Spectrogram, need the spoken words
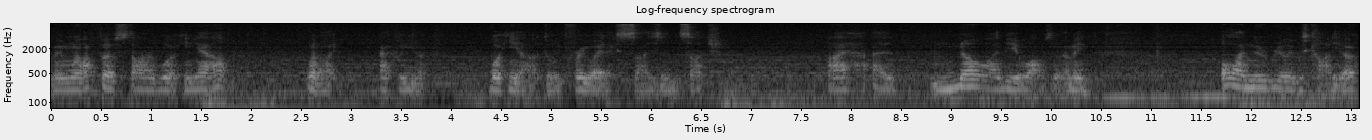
I mean when I first started working out, when I actually you know working out doing free weight exercises and such, I had no idea what I was doing. I mean all I knew really was cardio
